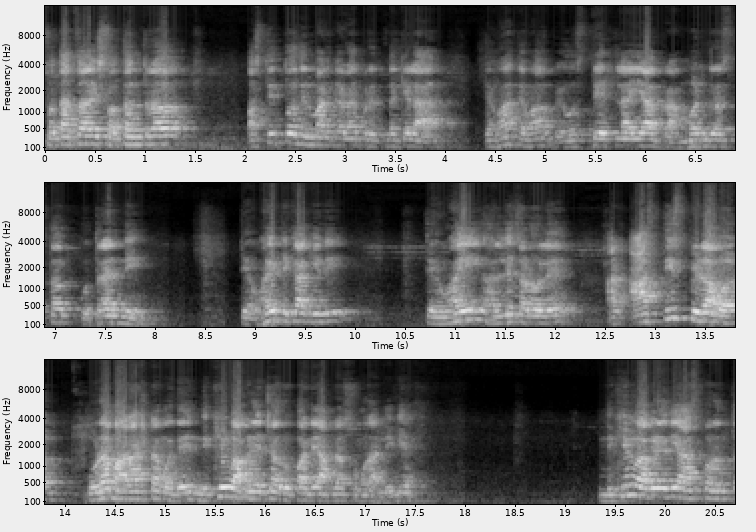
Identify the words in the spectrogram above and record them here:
स्वतःचं एक स्वतंत्र अस्तित्व निर्माण करण्याचा प्रयत्न केला तेव्हा तेव्हा व्यवस्थेतल्या या ब्राह्मणग्रस्त कुत्र्यांनी तेव्हाही टीका केली तेव्हाही हल्ले चढवले आणि आज तीच पिढावर पुन्हा महाराष्ट्रामध्ये निखिल वागळेच्या रूपाने आपल्यासमोर आलेली आहे. निखिल वागळेंनी आजपर्यंत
